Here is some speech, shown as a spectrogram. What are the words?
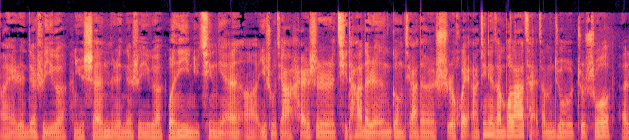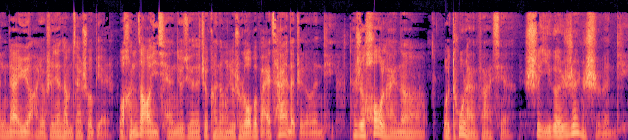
哎，人家是一个女神，人家是一个文艺女青年啊，艺术家还是其他的人更加的实惠啊。今天咱们不拉踩，咱们就就说呃林黛玉啊，有时间咱们再说别人。我很早以前就觉得这可能就是萝卜白菜的这个问题，但是后来呢，我突然发现是一个认识问题。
